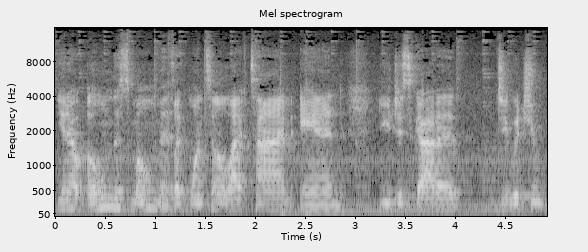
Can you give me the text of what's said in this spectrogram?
you know, own this moment. It's like once in a lifetime and you just gotta do what you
